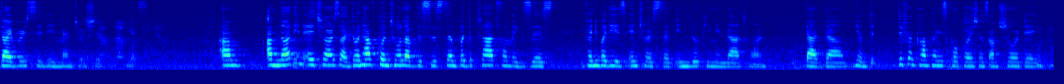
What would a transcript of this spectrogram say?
Diversity mentorship, yes. Um, I'm not in HR, so I don't have control of the system, but the platform exists. If anybody is interested in looking in that one, that uh, you know, d- different companies, corporations, I'm sure they mm-hmm.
